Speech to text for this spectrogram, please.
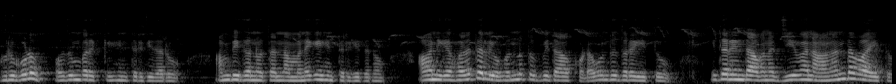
ಗುರುಗಳು ಔದುಂಬರಕ್ಕೆ ಹಿಂತಿರುಗಿದರು. ಅಂಬಿಗನು ತನ್ನ ಮನೆಗೆ ಹಿಂತಿರುಗಿದನು. ಅವನಿಗೆ ಹೊಲದಲ್ಲಿ ಹೊನ್ನು ತುಂಬಿದ ಕೊಡವೊಂದು ದೊರೆಯಿತು. ಇದರಿಂದ ಅವನ ಜೀವನ ಆನಂದವಾಯಿತು.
